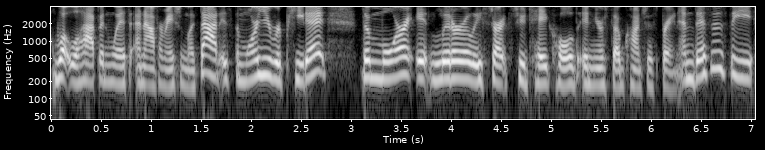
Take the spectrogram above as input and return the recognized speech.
what will happen with an affirmation like that is the more you repeat it, the more it literally starts to take hold in your subconscious brain. And this is the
